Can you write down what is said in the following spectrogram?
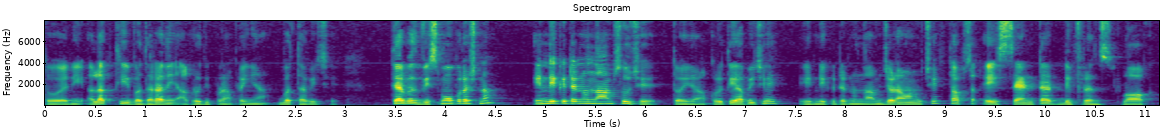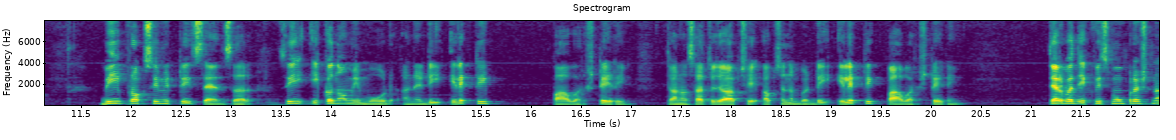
તો એની અલગથી વધારાની આકૃતિ પણ આપણે અહીંયા બતાવી છે. ત્યારબાદ વીસમો પ્રશ્ન, ઇન્ડિકેટરનું નામ શું છે? તો અહીંયા આકૃતિ આપી છે. ઇન્ડિકેટરનું નામ જણાવવાનું છે. તો option A centre difference lock. B proximity sensor. C economy mode. અને ડી ઇલેક્ટ્રિક પાવર સ્ટેરિંગ. તો આનો સાચો જવાબ છે option number D electric power steering. ત્યારબાદ એકવીસમો પ્રશ્ન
